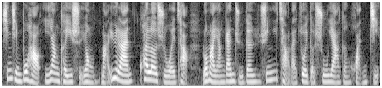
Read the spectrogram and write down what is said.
心情不好一样可以使用马玉兰、快乐鼠尾草、罗马洋甘菊跟薰衣草来做一个舒压跟缓解。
